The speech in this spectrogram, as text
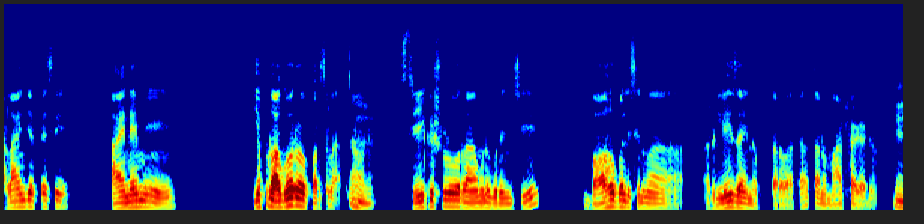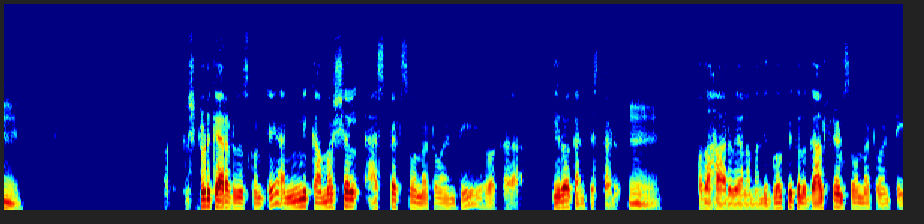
అలా అని చెప్పేసి ఆయనేమి ఎప్పుడు అగౌరవపరచల అవును శ్రీకృష్ణుడు రాముడు గురించి బాహుబలి సినిమా రిలీజ్ అయినప్పుడు తర్వాత తను మాట్లాడాడు. కృష్ణుడి క్యారెక్టర్ చూసుకుంటే అన్ని కమర్షియల్ యాస్పెక్ట్స్ ఉన్నటువంటి ఒక హీరో కనిపిస్తాడు. హ్మ్. 16,000 మంది గోపికలు గర్ల్ ఫ్రెండ్స్ ఉన్నటువంటి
